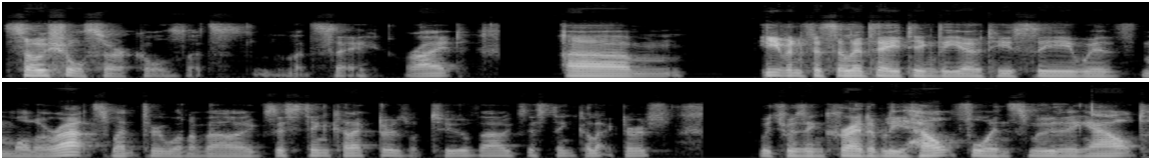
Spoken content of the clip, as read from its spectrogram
social circles. Let's let's say right. Um, even facilitating the OTC with Moderats went through one of our existing collectors, or two of our existing collectors, which was incredibly helpful in smoothing out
